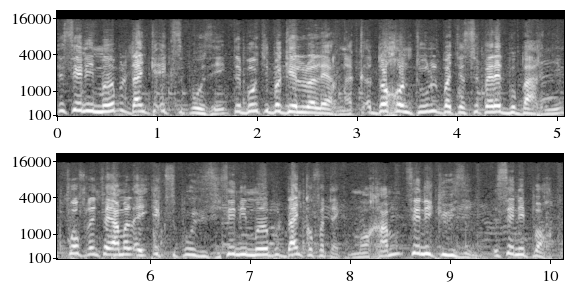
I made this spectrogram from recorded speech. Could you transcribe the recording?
te seen i meuble dañ ko exposé te boo ci bëggee lu la leer nag doxantul ba ca supérette bu Bargny foofu dañ fay amal ay exposition seen i meuble dañ ko fa teg moo xam seen i cuisine seen i porte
